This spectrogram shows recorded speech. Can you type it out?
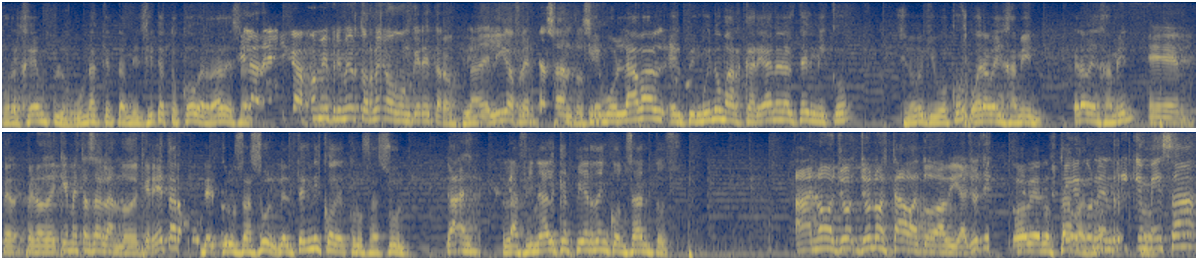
por ejemplo, una que también sí te tocó, ¿verdad? Sí, la de Liga, fue mi primer torneo con Querétaro, la de Liga frente a Santos. Que volaba el pingüino Marcarián, era el técnico, si no me equivoco, o era Benjamín. ¿Era Benjamín? Eh, pero, ¿de qué me estás hablando? ¿De Querétaro? De Cruz Azul, del técnico de Cruz Azul. Ah, la final que pierden con Santos. Ah, no, yo, yo no estaba todavía. Yo llegué, todavía no estaba. con Enrique Mesa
